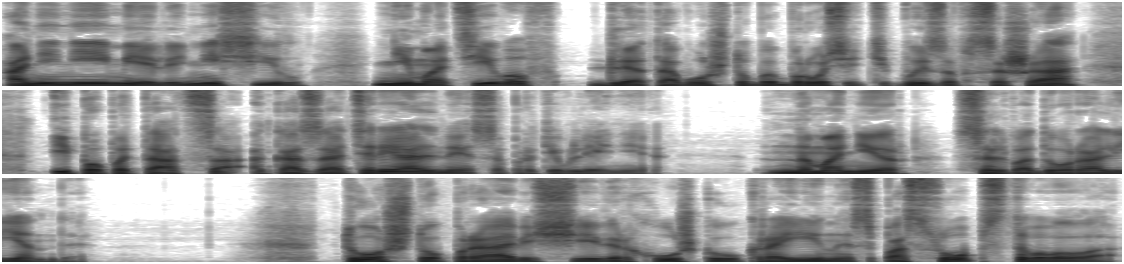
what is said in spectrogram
они не имели ни сил, ни мотивов для того, чтобы бросить вызов США и попытаться оказать реальное сопротивление на манер Сальвадора Альенде. То, что правящая верхушка Украины способствовала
